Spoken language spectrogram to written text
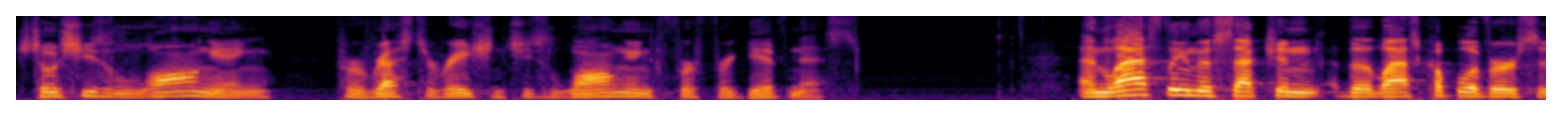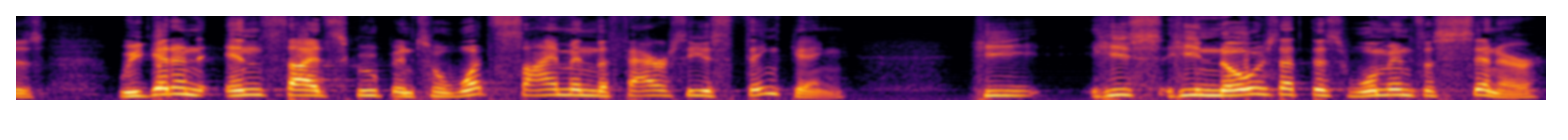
So she's longing for restoration, she's longing for forgiveness. And lastly, in this section, the last couple of verses, we get an inside scoop into what Simon the Pharisee is thinking. He, he's, he knows that this woman's a sinner,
